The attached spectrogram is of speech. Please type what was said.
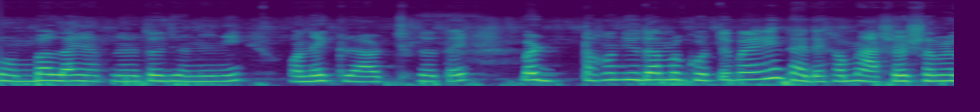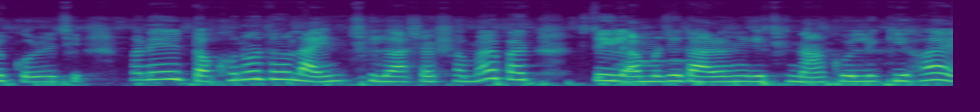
লম্বা লাইন আপনারা তো জানেনই, অনেক রাত ছিল তাই। বাট তখন যদি আমরা করতে পারিনি, তাই দেখো আমরা আসার সময় করেছি। মানে তখনও তো লাইন ছিল আসার সময় বাট স্টিল আমরা যেহেতু আরামে গেছি, না করলে কি হয়?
